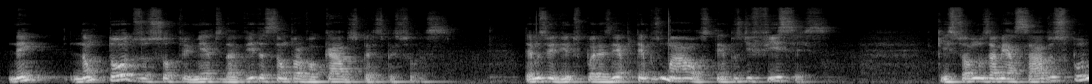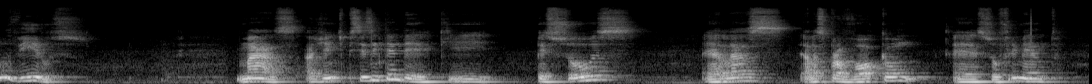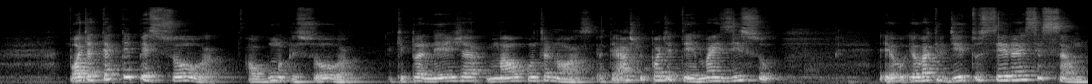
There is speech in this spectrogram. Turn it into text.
nem, não todos os sofrimentos da vida são provocados pelas pessoas. Temos vivido, por exemplo, tempos maus, tempos difíceis, que somos ameaçados por um vírus. Mas a gente precisa entender que pessoas elas, elas provocam é, sofrimento. Pode até ter pessoa, alguma pessoa, que planeja mal contra nós. Eu até acho que pode ter, mas isso eu, eu acredito ser a exceção.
